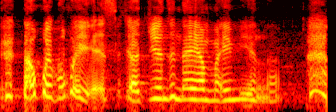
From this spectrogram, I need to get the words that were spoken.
她会不会也是像君子那样没命了？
